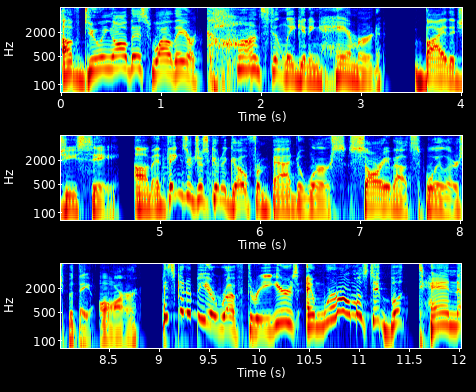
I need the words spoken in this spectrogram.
of doing all this while they are constantly getting hammered by the GC. Um, and things are just going to go from bad to worse. Sorry about spoilers, but they are. It's going to be a rough three years, and we're almost at book 10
